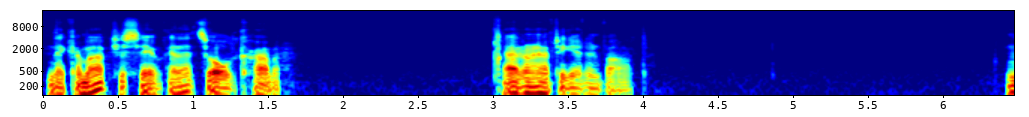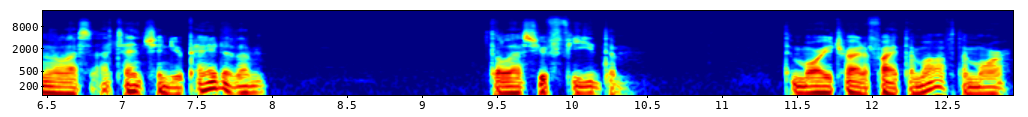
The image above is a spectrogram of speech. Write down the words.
And they come up, just say, okay, that's old karma. I don't have to get involved. And the less attention you pay to them, the less you feed them the more you try to fight them off, the more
